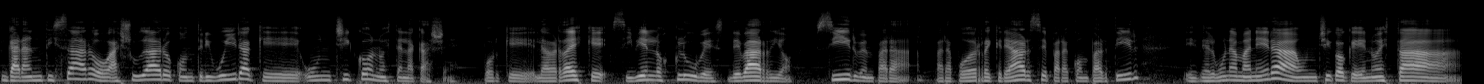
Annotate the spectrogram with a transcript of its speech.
garantizar o ayudar o contribuir a que un chico no esté en la calle porque la verdad es que si bien los clubes de barrio sirven para, para poder recrearse, para compartir, eh, de alguna manera un chico que no está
